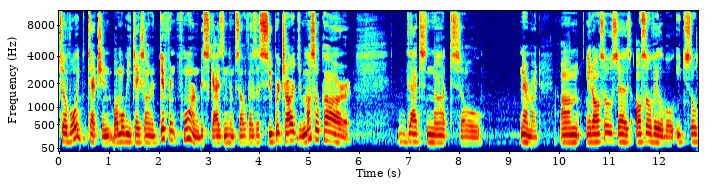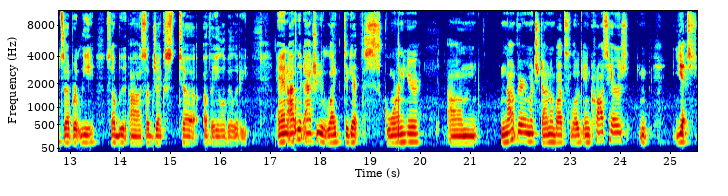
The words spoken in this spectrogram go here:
To avoid detection, Bumblebee takes on a different form, disguising himself as a supercharged muscle car. That's not so. Never mind. Um, it also says also available, each sold separately, sub uh, subjects to availability. And I would actually like to get Scorn here. Um, not very much Dinobot Slug and Crosshairs. Yes,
